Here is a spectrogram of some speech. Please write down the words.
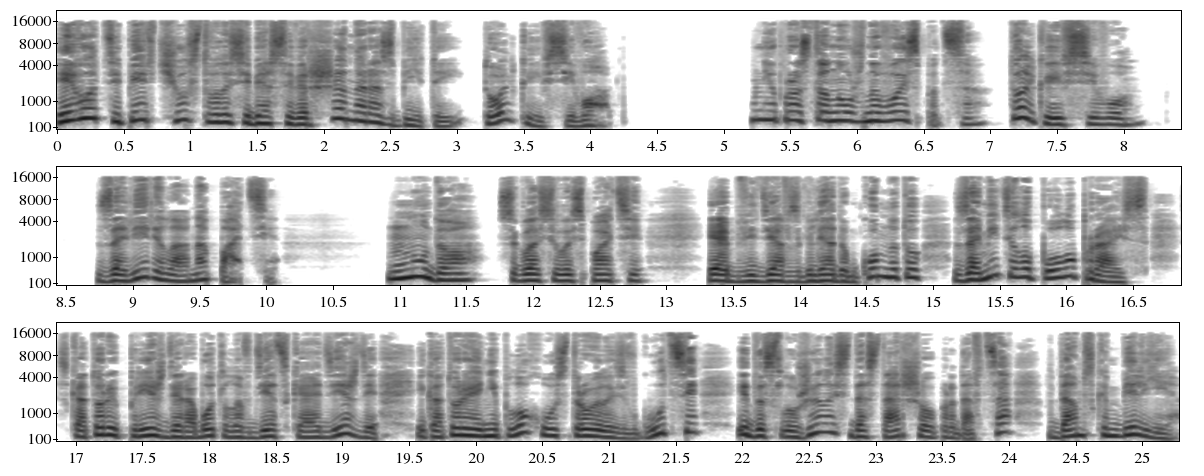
И вот теперь чувствовала себя совершенно разбитой, только и всего. «Мне просто нужно выспаться, только и всего», — заверила она Пати. «Ну да», — согласилась Пати, и, обведя взглядом комнату, заметила Полу Прайс, с которой прежде работала в детской одежде и которая неплохо устроилась в Гудсе и дослужилась до старшего продавца в дамском белье.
